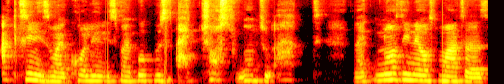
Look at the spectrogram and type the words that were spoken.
acting is my calling, it's my purpose. I just want to act. Like, nothing else matters.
